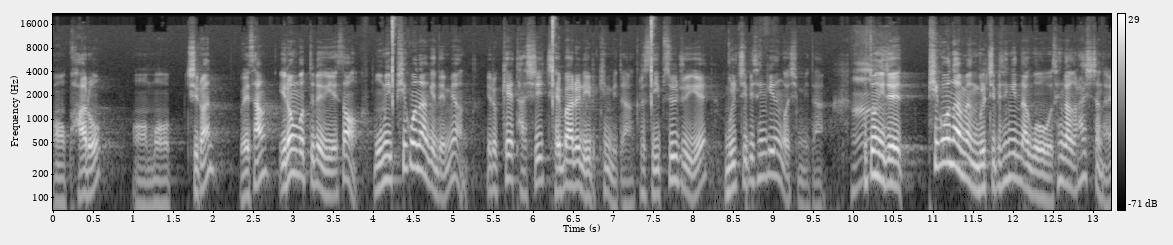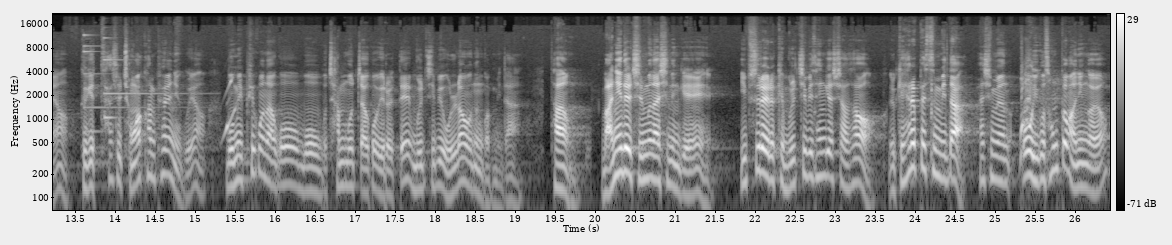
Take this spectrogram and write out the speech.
어, 과로, 어, 뭐 질환, 외상 이런 것들에 의해서 몸이 피곤하게 되면 이렇게 다시 재발을 일으킵니다. 그래서 입술 주위에 물집이 생기는 것입니다. 보통 이제 피곤하면 물집이 생긴다고 생각을 하시잖아요. 그게 사실 정확한 표현이고요. 몸이 피곤하고 뭐 잠 못 자고 이럴 때 물집이 올라오는 겁니다. 다음 많이들 질문하시는 게 입술에 이렇게 물집이 생기셔서 이렇게 헤르페스입니다 하시면 어 이거 성병 아닌가요?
